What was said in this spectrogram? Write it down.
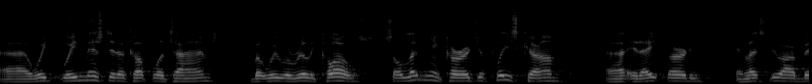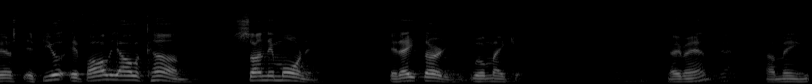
23. we we missed it a couple of times, but we were really close. So let me encourage you. Please come at 8:30 and let's do our best. If you, if all y'all come Sunday morning at eight thirty, we'll make it. Amen. Amen. Amen. I mean,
